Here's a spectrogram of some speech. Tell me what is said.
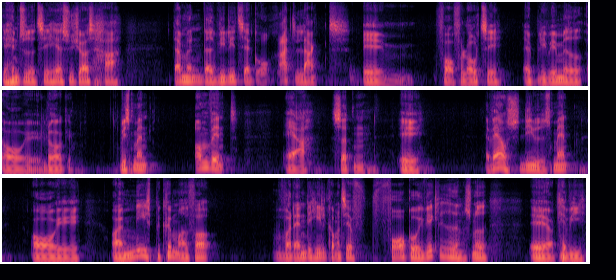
jeg hentyder til her, synes jeg også har, der har man været villig til at gå ret langt øh, for at få lov til at blive ved med at øh, lokke. Hvis man omvendt er sådan øh, erhvervslivets mand, og, øh, og er mest bekymret for, hvordan det hele kommer til at foregå i virkeligheden og sådan noget, øh, og kan vi,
